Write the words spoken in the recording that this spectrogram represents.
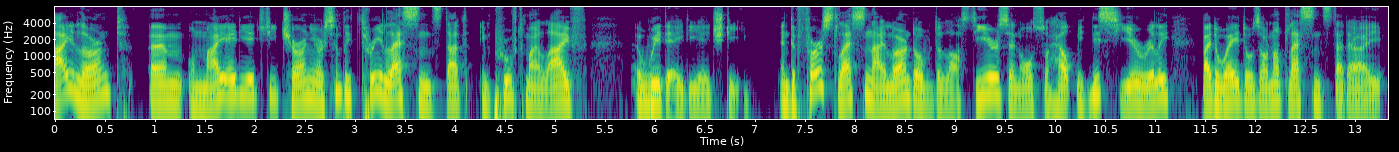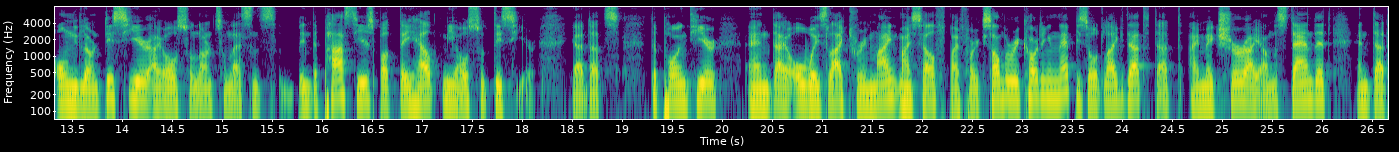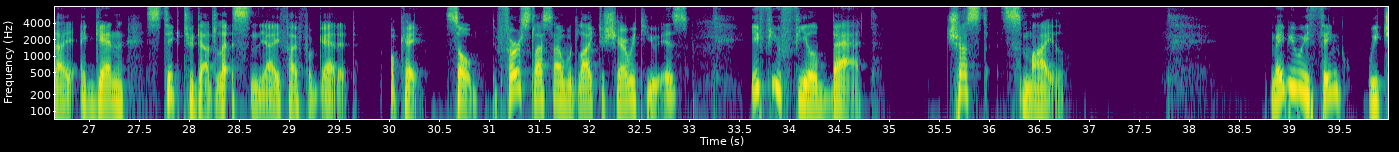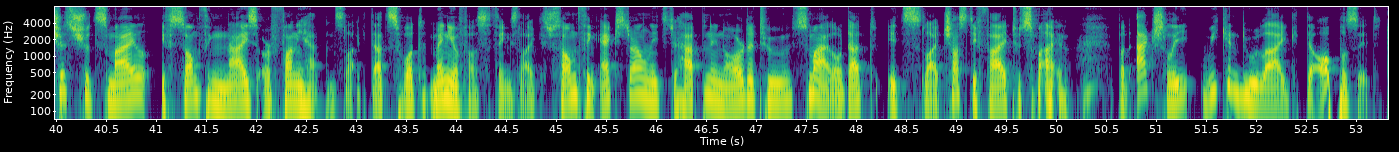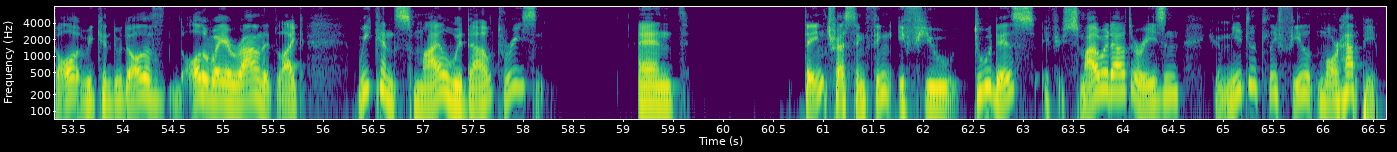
I learned um, on my ADHD journey are simply three lessons that improved my life uh, with ADHD. And the first lesson I learned over the last years and also helped me this year, really. By the way, those are not lessons that I only learned this year. I also learned some lessons in the past years, but they helped me also this year. Yeah, that's the point here. And I always like to remind myself by, for example, recording an episode like that, that I make sure I understand it and that I again stick to that lesson. Yeah, if I forget it. Okay, so the first lesson I would like to share with you is if you feel bad, just smile. Maybe we think we just should smile if something nice or funny happens like that's what many of us think like something external needs to happen in order to smile or that it's like justified to smile. But actually we can do like the opposite. The, we can do the other the other way around it like we can smile without reason. And the interesting thing if you do this if you smile without a reason you immediately feel more happy.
